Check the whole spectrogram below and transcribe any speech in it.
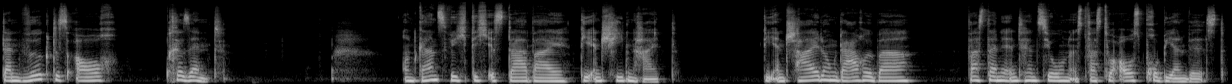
dann wirkt es auch präsent. Und ganz wichtig ist dabei die Entschiedenheit. Die Entscheidung darüber, was deine Intention ist, was du ausprobieren willst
